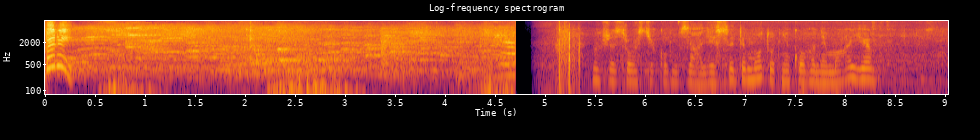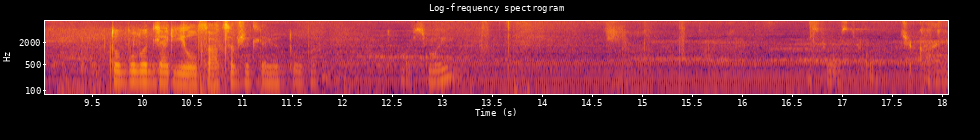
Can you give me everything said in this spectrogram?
Бери. Ми вже з Ростіком в залі сидимо, тут нікого немає. То було для Рілза, а це вже для Ютуба. Ось ми. Чекаємо.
